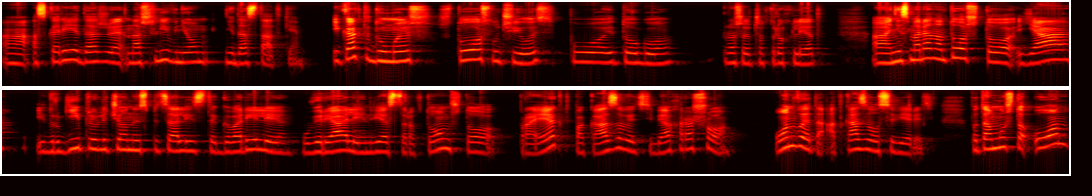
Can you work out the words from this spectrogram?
а, а скорее даже нашли в нем недостатки. И как ты думаешь, что случилось по итогу прошедших трех лет? А, несмотря на то, что я и другие привлеченные специалисты говорили, уверяли инвесторов в том, что проект показывает себя хорошо, Он в это отказывался верить, потому что он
